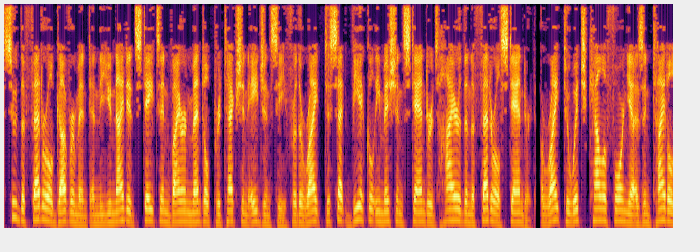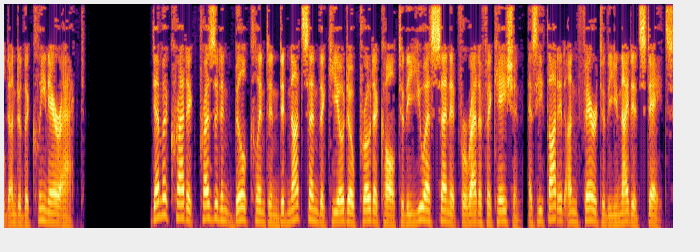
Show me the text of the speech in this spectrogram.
sued the federal government and the United States Environmental Protection Agency for the right to set vehicle emission standards higher than the federal standard, a right to which California is entitled under the Clean Air Act. Democratic President Bill Clinton did not send the Kyoto Protocol to the U.S. Senate for ratification, as he thought it unfair to the United States.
